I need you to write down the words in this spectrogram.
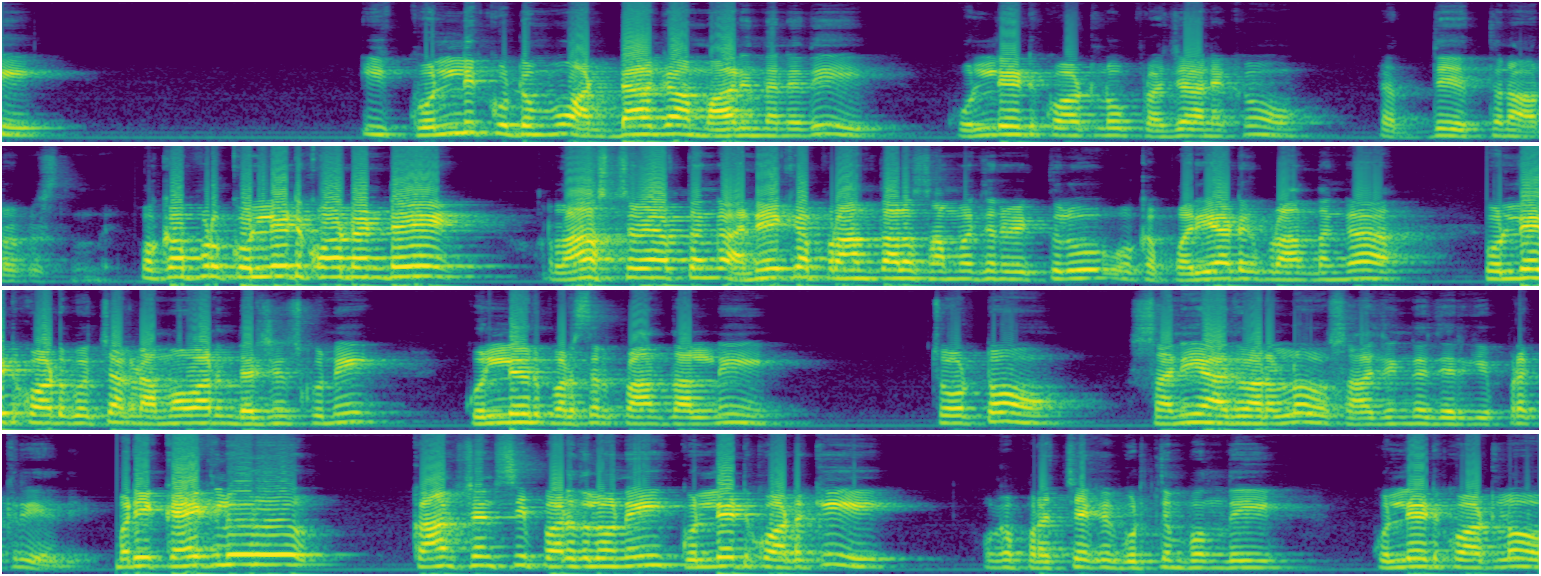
ఈ కొల్లి కుటుంబం అడ్డాగా మారిందనేది కొల్లేటి కోటలో ప్రజానికం పెద్ద ఎత్తున ఆరోపిస్తుంది. ఒకప్పుడు కొల్లేటి కోట అంటే రాష్ట్ర వ్యాప్తంగా అనేక ప్రాంతాలకు సంబంధించిన వ్యక్తులు ఒక పర్యాటక ప్రాంతంగా కొల్లేటి కోటకు వచ్చి అక్కడ అమ్మవారిని దర్శించుకుని కొల్లేరు పరిసర ప్రాంతాలని చూడటం శని ఆదివారంలో సహజంగా జరిగే ప్రక్రియ అది. మరి కైకలూరు కాన్స్టెన్సీ పరిధిలోని కొల్లేటి కోటకి ఒక ప్రత్యేక గుర్తింపు ఉంది. కొల్లేటి కోటలో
